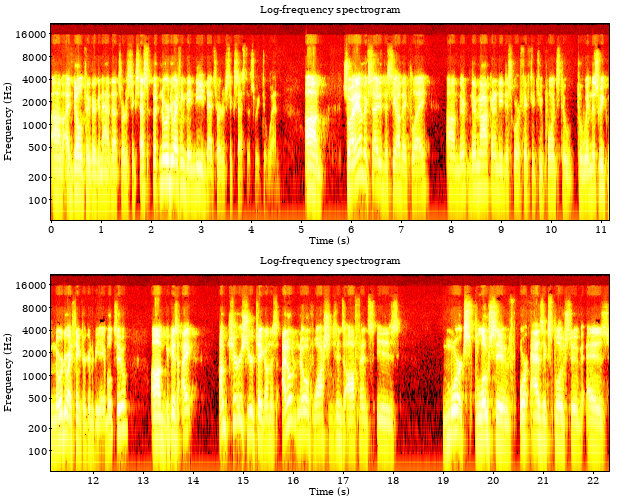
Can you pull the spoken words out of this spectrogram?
Um, I don't think they're going to have that sort of success, but nor do I think they need that sort of success this week to win. Um, so I am excited to see how they play. Um, they're they're not going to need to score 52 points to to win this week, nor do I think they're going to be able to, um, because I I'm curious your take on this. I don't know if Washington's offense is more explosive or as explosive as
